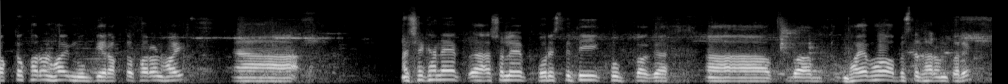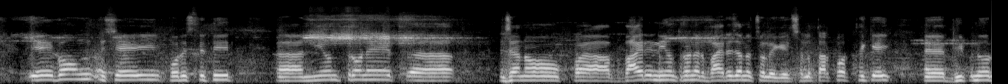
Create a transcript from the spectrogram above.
রক্তক্ষরণ হয়, মুখ দিয়ে রক্তক্ষরণ হয়। সেখানে আসলে পরিস্থিতি খুব ভয়াবহ অবস্থা ধারণ করে। এবং সেই পরিস্থিতির আহ, নিয়ন্ত্রণে যেন বাইরে নিয়ন্ত্রণের বাইরে যেন চলে গিয়েছিল। তারপর থেকেই ভিপনুর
